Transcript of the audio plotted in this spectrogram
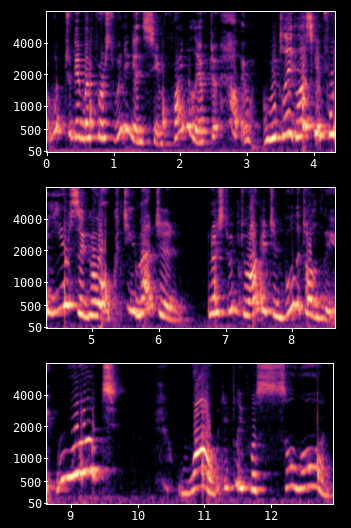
I want to get my first win against him, finally, after um, we played last game four years ago, could you imagine? And I doing 200 in bullet only, what? Wow, we didn't play for so long.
